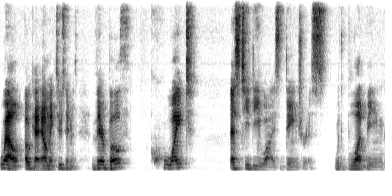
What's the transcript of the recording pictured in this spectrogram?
Well, okay, I'll make two statements. They're both quite STD wise dangerous, with blood being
